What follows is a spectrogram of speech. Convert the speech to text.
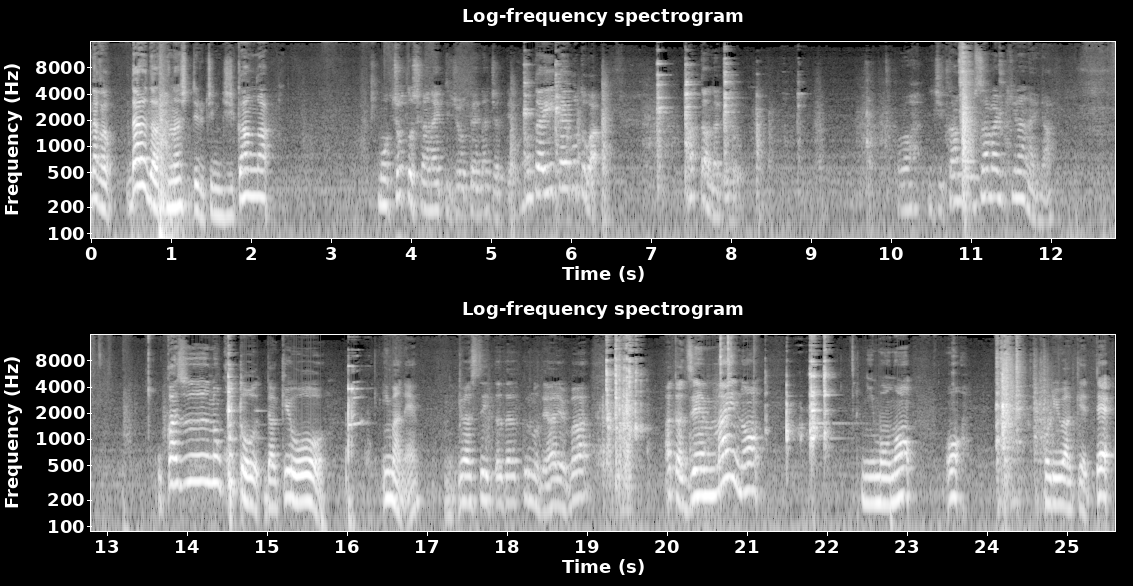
なんかだらだら話してるうちに時間がもうちょっとしかないって状態になっちゃって。本当は言いたいことがあったんだけど。時間が収まりきらないな。おかずのことだけを今ね言わせていただくのであればあとはゼンマイの煮物を取り分けて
